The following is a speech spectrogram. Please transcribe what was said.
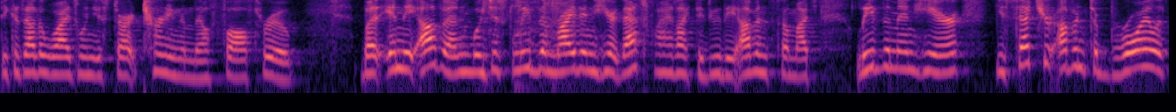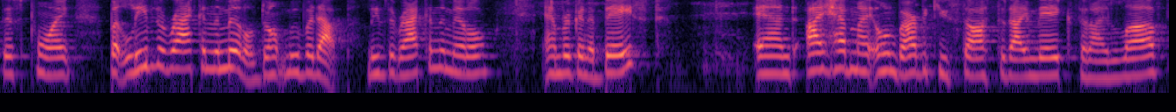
because otherwise when you start turning them, they'll fall through. But in the oven, we just leave them right in here. That's why I like to do the oven so much. Leave them in here. You set your oven to broil at this point, but leave the rack in the middle. Don't move it up. Leave the rack in the middle. And we're going to baste. And I have my own barbecue sauce that I make that I love,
